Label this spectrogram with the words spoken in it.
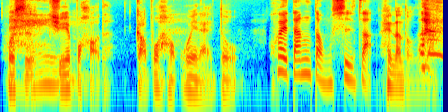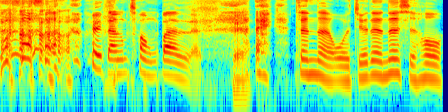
或是学业不好的，搞不好未来都会当董事长，会当董事长，会当创办人。对，哎，真的，我觉得那时候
